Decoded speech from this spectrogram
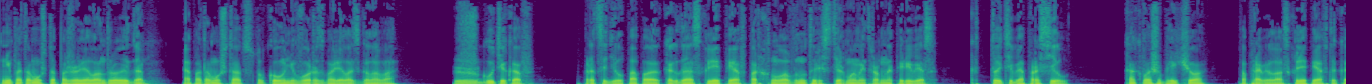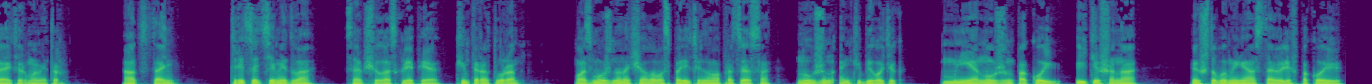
не потому что пожалел андроида, а потому что от стука у него разболелась голова. «Жгутиков!» — процедил папа, когда Асклепия впорхнула внутрь с термометром наперевес. «Кто тебя просил?» «Как ваше плечо?» — поправила Асклепия, втыкая термометр. «Отстань!» «Тридцать семь и два», — сообщила Асклепия. «Температура. Возможно, начало воспалительного процесса. Нужен антибиотик. Мне нужен покой и тишина. И чтобы меня оставили в покое.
